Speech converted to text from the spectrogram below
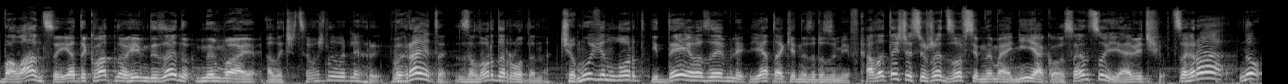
Балансу і адекватного геймдизайну немає. Але чи це важливо для гри? Ви граєте за лорда Родана. Чому він лорд і де його землі, я так і не зрозумів. Але те, що сюжет зовсім не має ніякого сенсу, я відчув. Це гра, ну.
